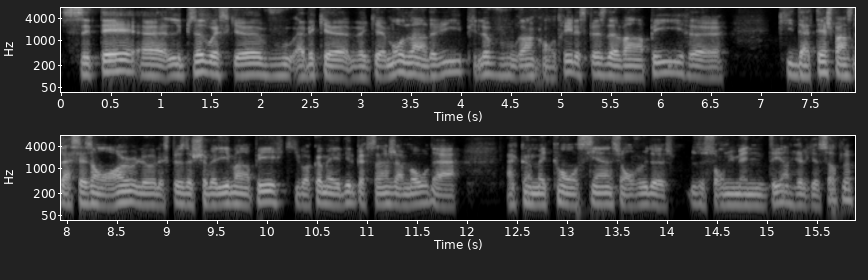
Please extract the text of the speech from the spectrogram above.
c'était euh, l'épisode où est-ce que vous, avec, euh, avec Maud Landry, puis là, vous rencontrez l'espèce de vampire qui datait, je pense, de la saison 1, là, l'espèce de chevalier vampire qui va comme aider le personnage à Maud à, à comme être conscient, si on veut, de, de son humanité, en quelque sorte. Là.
